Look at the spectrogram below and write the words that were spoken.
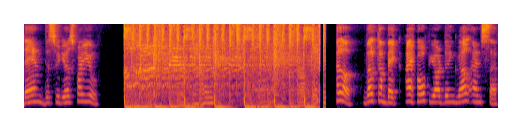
then this video is for you. Hello, welcome back. I hope you are doing well and safe.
